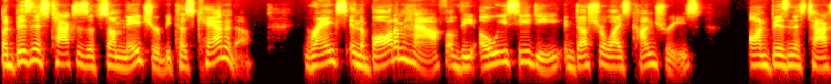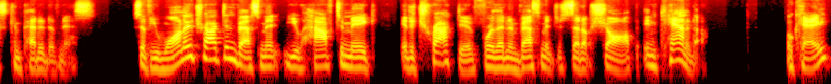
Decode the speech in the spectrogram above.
but business taxes of some nature because Canada ranks in the bottom half of the OECD industrialized countries on business tax competitiveness. So if you want to attract investment, you have to make it attractive for that investment to set up shop in Canada. Okay.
